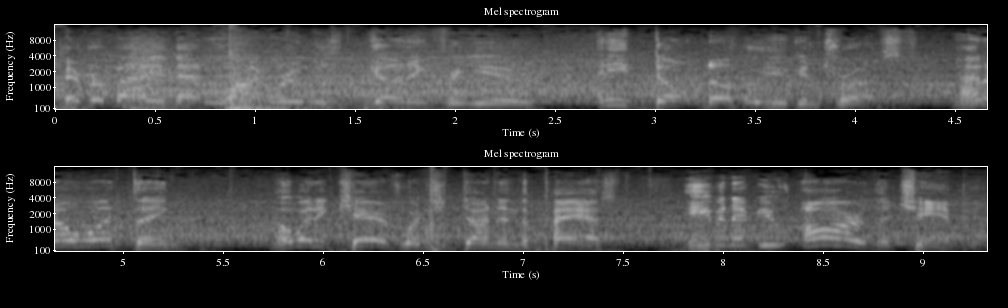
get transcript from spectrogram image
Everybody in that locker room is gunning for you, and you don't know who you can trust. I know one thing, nobody cares what you've done in the past, even if you are the champion.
